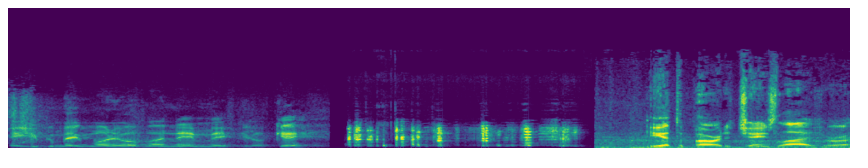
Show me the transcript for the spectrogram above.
Hey, you can make money off my name, make it, okay? You got the power to change lives, Roy.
